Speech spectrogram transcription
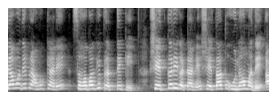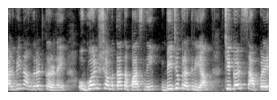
त्यामध्ये प्रामुख्याने सहभागी प्रत्येकी शेतकरी गटाने शेतात उन्हामध्ये आडवी नांगरट करणे उगवण क्षमता तपासणी बीज प्रक्रिया चिकट सापळे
